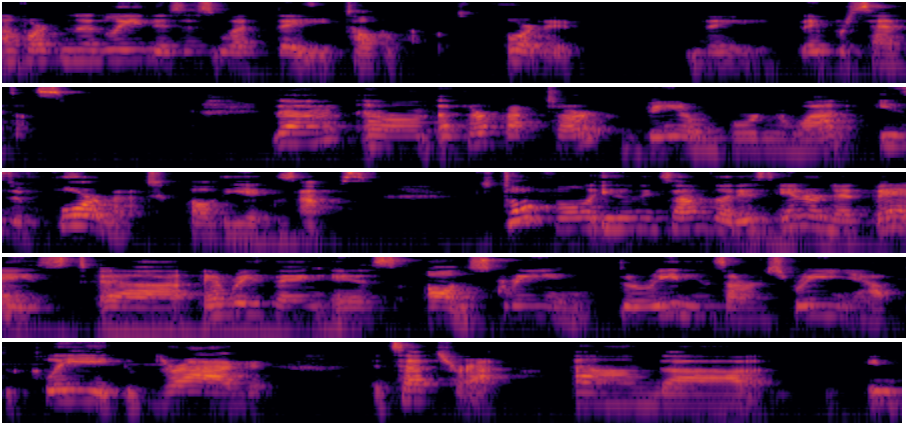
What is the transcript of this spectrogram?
unfortunately, this is what they talk about or they, they, they present us. Then um, a third factor, very important one, is the format of the exams. TOEFL is an exam that is internet based. Uh, everything is on screen. The readings are on screen. You have to click, drag, etc. And uh, in,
